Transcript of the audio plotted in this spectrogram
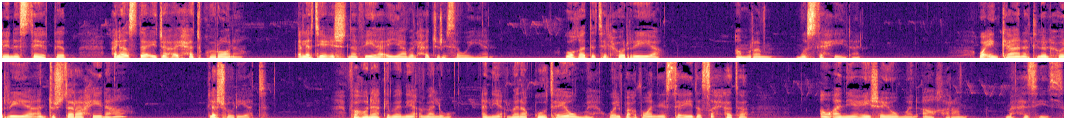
لنستيقظ على إصداء جائحة كورونا التي عشنا فيها أيام الحجر سويا وغدت الحرية أمرا مستحيلا. وإن كانت للحرية أن تشترى حينها لشريت فهناك من يأمل أن يأمن قوت يومه والبعض أن يستعيد صحته أو أن يعيش يوما آخرا مع عزيز.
